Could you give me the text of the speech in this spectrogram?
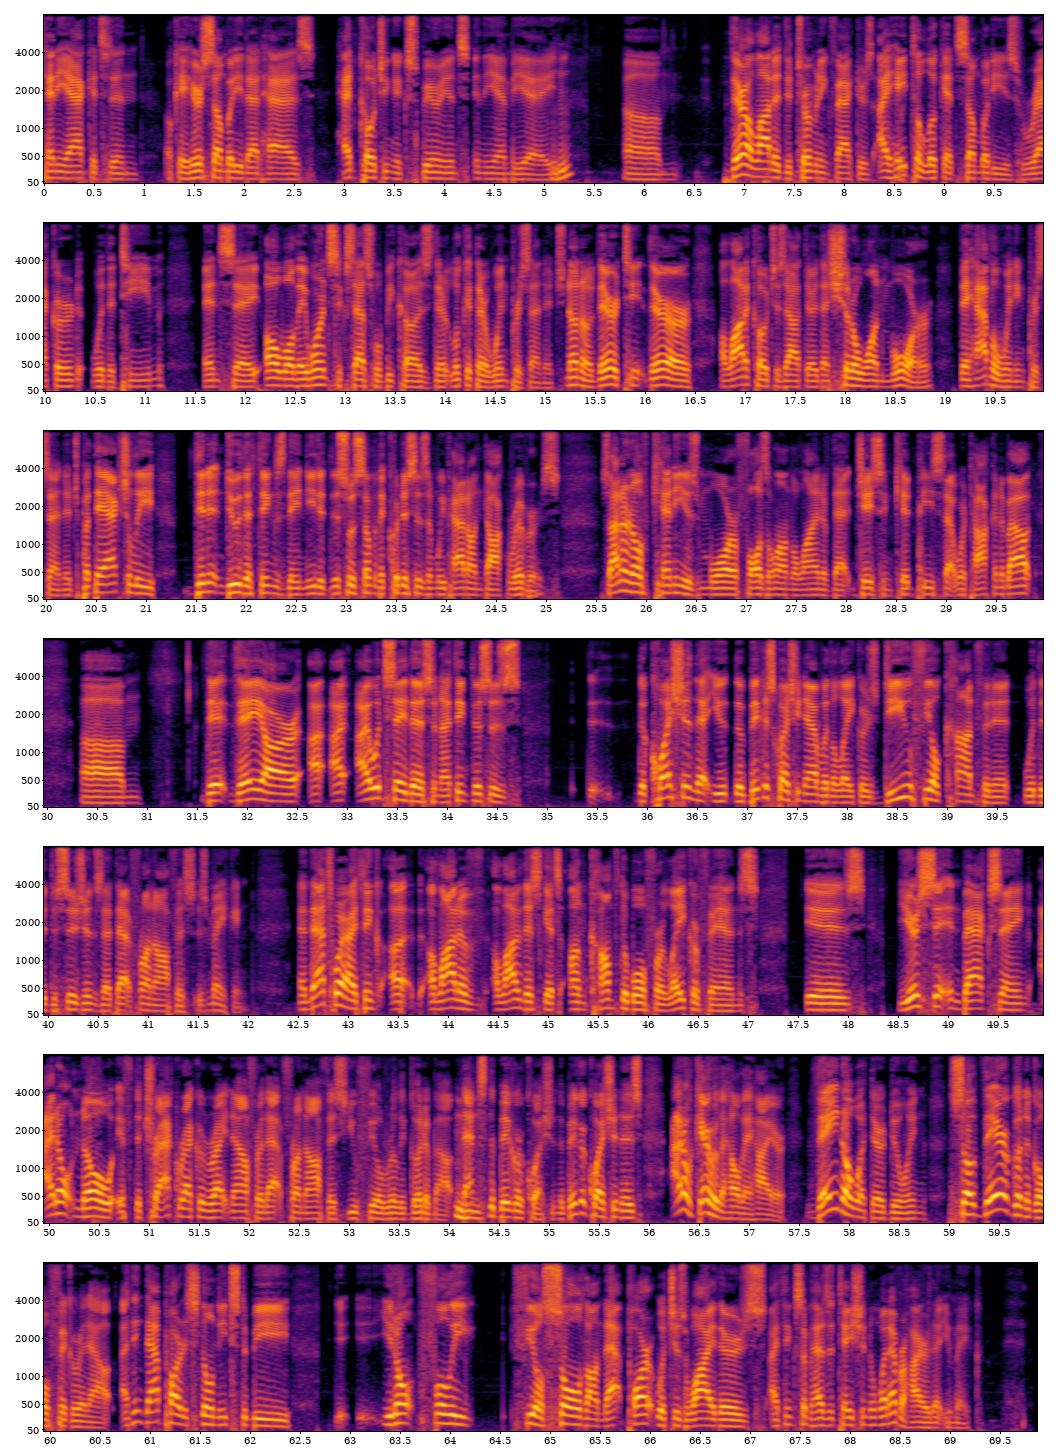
Kenny Atkinson. Okay, here's somebody that has head coaching experience in the NBA. Mm-hmm. Um, there are a lot of determining factors. I hate to look at somebody's record with a team and say, "Oh, well, they weren't successful because they look at their win percentage." No, no, there are te- there are a lot of coaches out there that should have won more. They have a winning percentage, but they actually didn't do the things they needed. This was some of the criticism we've had on Doc Rivers. So I don't know if Kenny is more falls along the line of that Jason Kidd piece that we're talking about. Um, they they are. I, I would say this, and I think this is the question that you the biggest question you have with the Lakers. Do you feel confident with the decisions that that front office is making? And that's where I think uh, a lot of a lot of this gets uncomfortable for Laker fans. Is you're sitting back saying, I don't know if the track record right now for that front office you feel really good about. Mm-hmm. That's the bigger question. The bigger question is, I don't care who the hell they hire. They know what they're doing, so they're going to go figure it out. I think that part still needs to be, you don't fully feel sold on that part, which is why there's, I think, some hesitation in whatever hire that you make.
